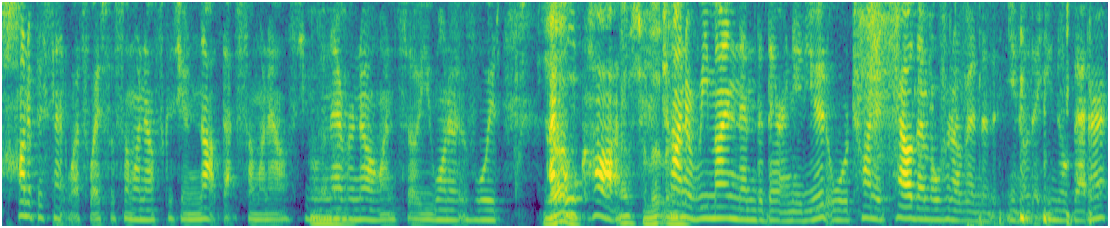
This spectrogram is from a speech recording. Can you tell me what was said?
100% what's wise for someone else because you're not that someone else. You will never know. And so you want to avoid at all costs absolutely. trying to remind them that they're an idiot or trying to tell them over and over that you know that you know better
